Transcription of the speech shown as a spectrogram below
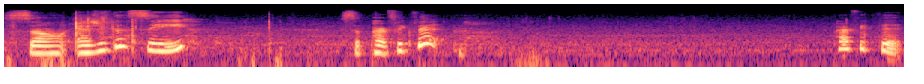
So as you can see, a perfect fit. Perfect fit.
